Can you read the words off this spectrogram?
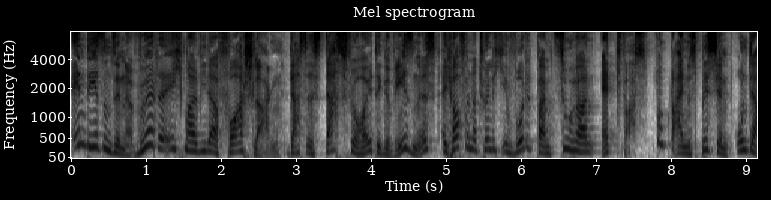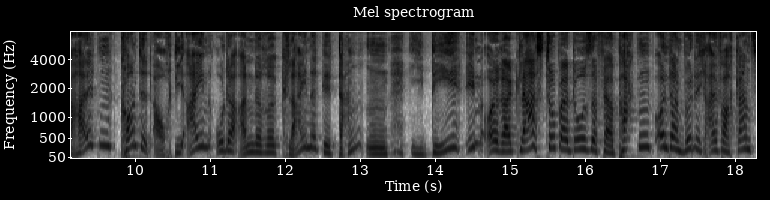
in diesem Sinne würde ich mal wieder vorschlagen, dass es das für heute gewesen ist. Ich hoffe natürlich, ihr wurdet beim Zuhören etwas, so ein kleines bisschen unterhalten, konntet auch die ein oder andere kleine Gedankenidee in eurer Glastupperdose verpacken und dann würde ich einfach ganz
